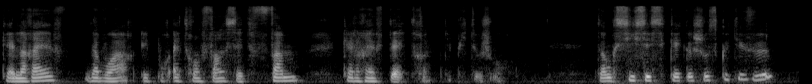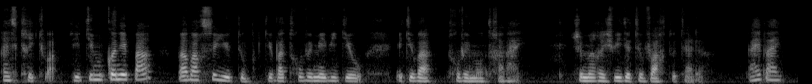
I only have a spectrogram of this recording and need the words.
qu'elles rêvent d'avoir et pour être enfin cette femme qu'elles rêvent d'être depuis toujours. Donc si c'est quelque chose que tu veux, inscris-toi. Si tu ne me connais pas, va voir ce YouTube. Tu vas trouver mes vidéos et tu vas trouver mon travail. Je me réjouis de te voir tout à l'heure. Bye bye.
